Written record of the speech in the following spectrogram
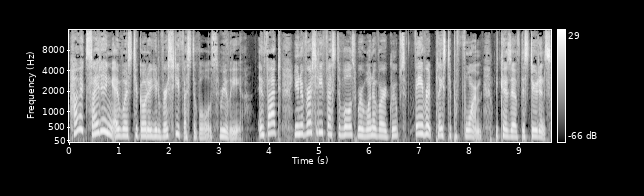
How exciting it was to go to university festivals, really. In fact, university festivals were one of our group's favorite place to perform because of the students'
